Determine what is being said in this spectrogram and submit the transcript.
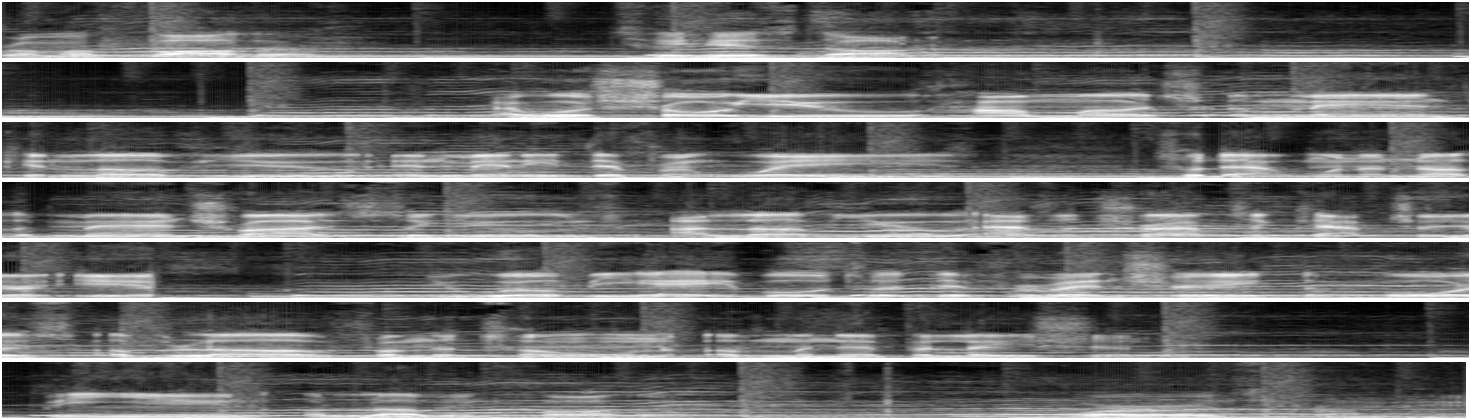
from a father to his daughter. I will show you how much a man can love you in many different ways so that when another man tries to use I love you as a trap to capture your ear, you will be able to differentiate the voice of love from the tone of manipulation. Being a loving father. Words from him.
